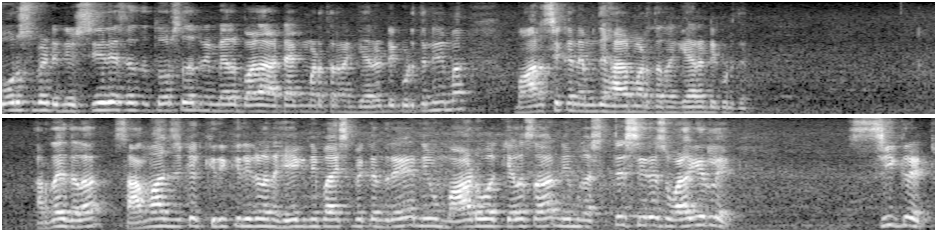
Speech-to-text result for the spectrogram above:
ತೋರಿಸ್ಬೇಡಿ. ನೀವು ಸೀರಿಯಸ್ ಅಂತ ತೋರಿಸಿದ್ರೆ ನಿಮ್ಮ ಮೇಲೆ ಭಾಳ ಅಟ್ಯಾಕ್ ಮಾಡ್ತಾರೆ. ನಾನು ಗ್ಯಾರಂಟಿ ಕೊಡ್ತೀನಿ ನಿಮ್ಮ ಮಾನಸಿಕ ನೆಮ್ಮದಿ ಹಾಳು ಮಾಡ್ತಾರೆ. ನಾನು ಗ್ಯಾರಂಟಿ ಕೊಡ್ತೀನಿ. ಅರ್ಥ ಆಯ್ತಲ್ಲ? ಸಾಮಾಜಿಕ ಕಿರಿಕಿರಿಗಳನ್ನು ಹೇಗೆ ನಿಭಾಯಿಸ್ಬೇಕಂದ್ರೆ ನೀವು ಮಾಡುವ ಕೆಲಸ ನಿಮ್ಗೆ ಅಷ್ಟೇ ಸೀರಿಯಸ್ ಒಳಗಿರಲಿ. ಸೀಕ್ರೆಟ್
